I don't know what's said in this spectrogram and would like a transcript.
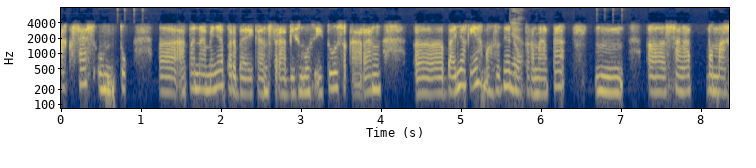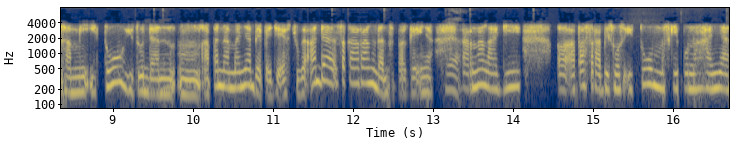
akses untuk eh, apa namanya perbaikan strabismus itu sekarang eh, banyak ya. Maksudnya Ya. dokter mata mm, eh, sangat memahami itu gitu dan mm, apa namanya BPJS juga ada sekarang dan sebagainya. Ya. karena lagi eh, apa strabismus itu meskipun hanya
